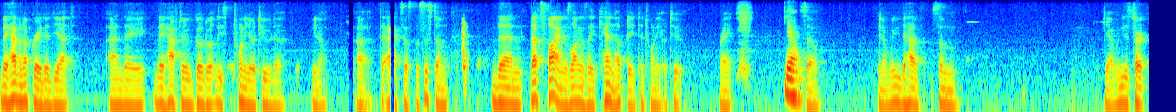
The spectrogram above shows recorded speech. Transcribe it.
they haven't upgraded yet, and they they have to go to at least 2002 to you know uh, to access the system then that's fine as long as they can update to 2002, right? Yeah. So, you know, we need to have some. Yeah, we need to start.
